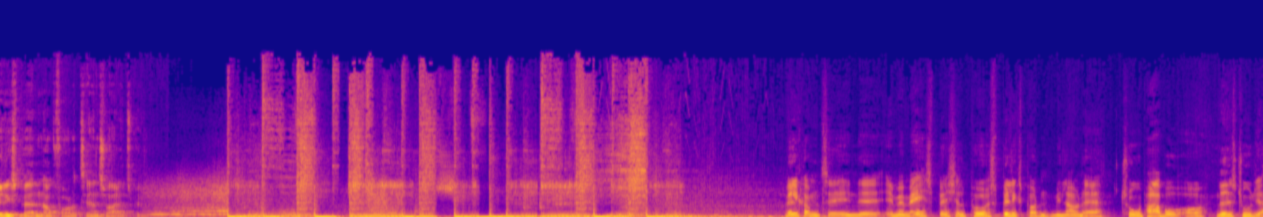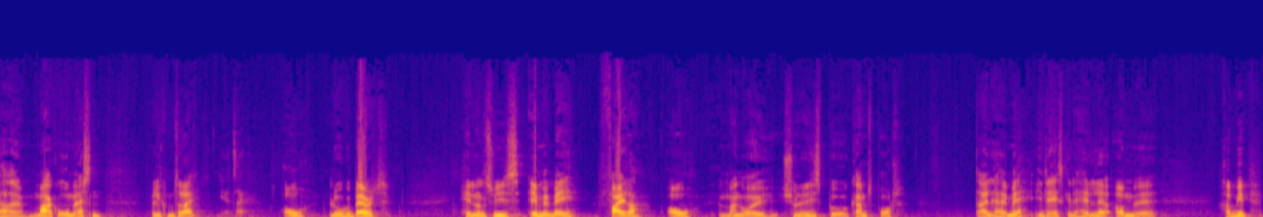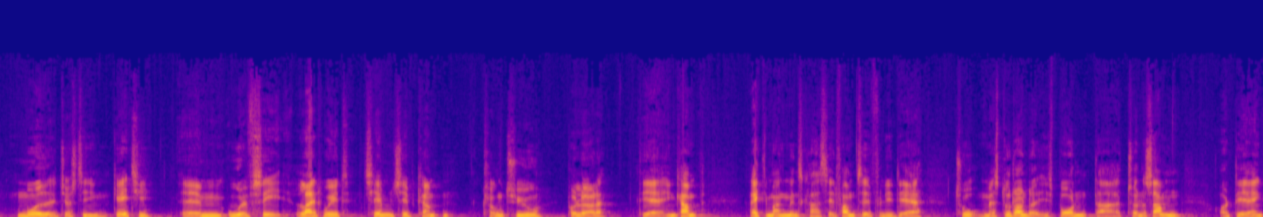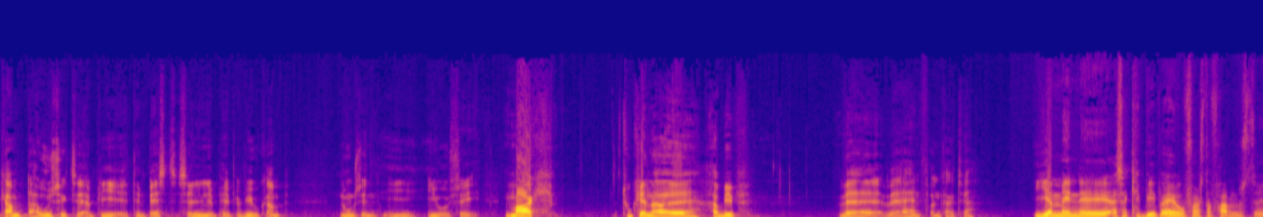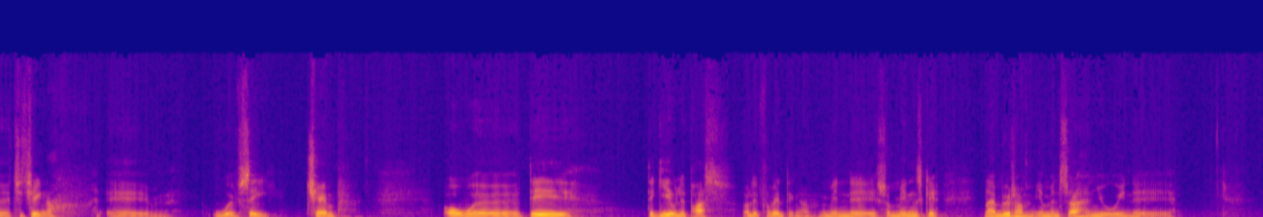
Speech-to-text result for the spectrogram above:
Spileksperten opfordrer til ansvarligt spil. Velkommen til en uh, øh, MMA special på Spilexpotten. Mit navn er Togo Parbo, og med i studiet har jeg Marco Madsen. Velkommen til dig. Ja, tak. Og Loke Barrett, henholdsvis MMA fighter og mangeårig journalist på Kampsport. Dejligt at have med. I dag skal det handle om uh, Rabib mod Justin Gaethje, um, UFC Lightweight Championship-kampen kl. 20 på lørdag. Det er en kamp, rigtig mange mennesker har set frem til, fordi det er to mastodonter i sporten, der tørner sammen, og det er en kamp, der har udsigt til at blive den bedst sælgende pay-per-view-kamp nogensinde i, i UFC. Mark, du kender øh, uh, Habib. Hvad, hvad er han for en karakter? Jamen, øh, altså Khabib er jo først og fremmest øh, tjetjener. Øh, UFC champ. Og øh, det, det giver jo lidt pres og lidt forventninger. Men øh, som menneske, når jeg mødte ham, jamen, så er han jo en, øh,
